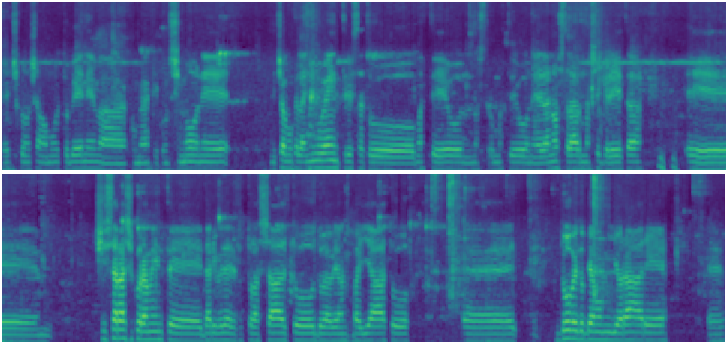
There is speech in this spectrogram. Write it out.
eh, ci conosciamo molto bene, ma come anche con Simone diciamo che la new entry è stato Matteo, il nostro Matteone, la nostra arma segreta. e ci sarà sicuramente da rivedere tutto l'assalto, dove abbiamo sbagliato, eh, dove dobbiamo migliorare. Eh,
